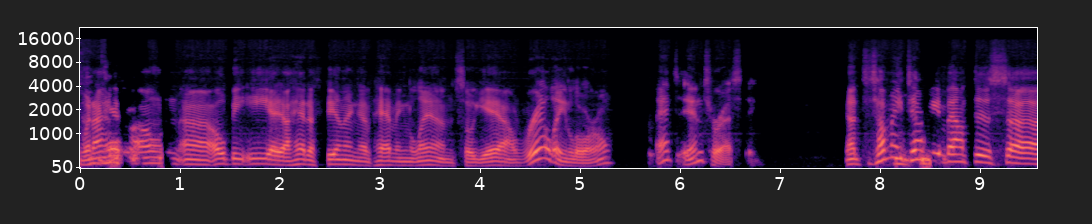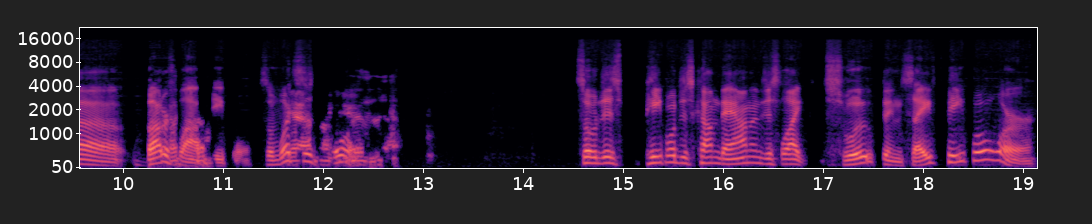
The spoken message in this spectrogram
When I had my own uh, OBE, I had a feeling of having limbs. So yeah, really, Laurel, that's interesting. Now, tell me, tell me about this uh, butterfly people. So what's Yeah, this I'm for? So does people just come down and just like swooped and saved people, or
